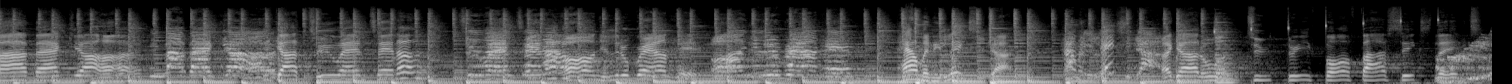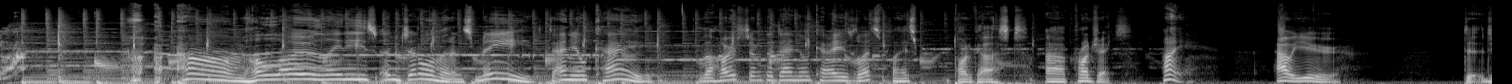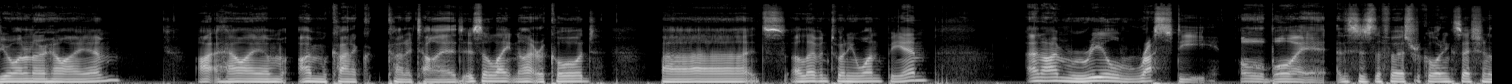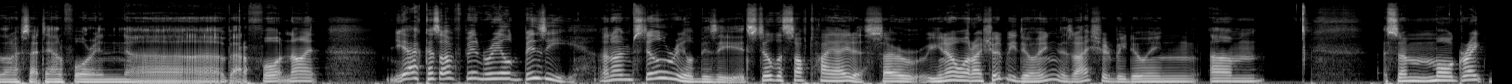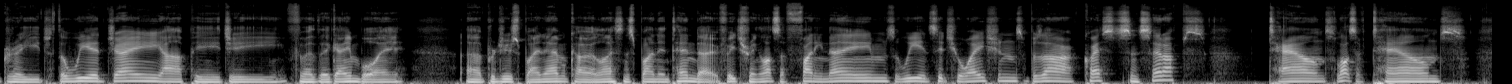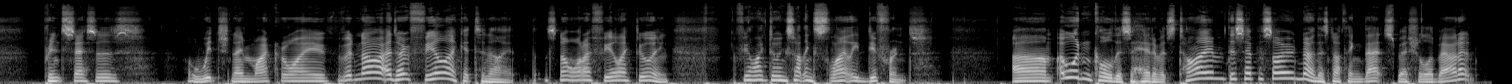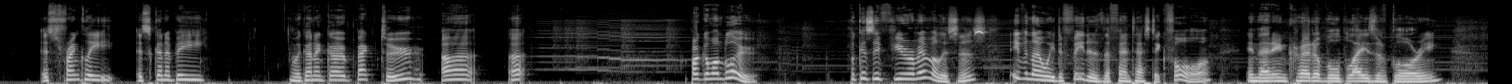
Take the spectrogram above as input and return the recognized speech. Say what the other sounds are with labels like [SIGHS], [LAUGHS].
my backyard. In my backyard. You got two antenna two antenna on your little brown head. on your little brown head. How many legs you got? How many legs you got? I got a one, two, three, four, five, six legs. Um, hello, ladies and gentlemen. It's me, Daniel K, the host of the Daniel K's Let's Plays podcast uh, project. Hi, how are you? Do you want to know how I am? I, how I am? I'm kind of kind of tired. It's a late night record. Uh, it's 11:21 p.m. and I'm real rusty. Oh boy, this is the first recording session that I've sat down for in uh, about a fortnight. Yeah, because I've been real busy, and I'm still real busy. It's still the soft hiatus. So, you know what I should be doing is I should be doing um, some more Great Greed, the weird JRPG for the Game Boy, uh, produced by Namco, licensed by Nintendo, featuring lots of funny names, weird situations, bizarre quests and setups, towns, lots of towns, princesses, a witch named Microwave. But no, I don't feel like it tonight. That's not what I feel like doing. I feel like doing something slightly different. Um, I wouldn't call this ahead of its time, this episode. No, there's nothing that special about it. It's frankly, it's going to be. We're going to go back to. Uh, uh, Pokemon Blue. Because if you remember, listeners, even though we defeated the Fantastic Four in that incredible blaze of glory,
